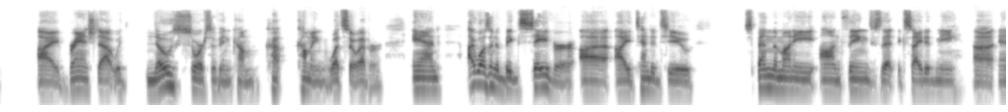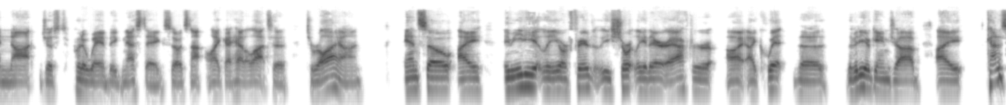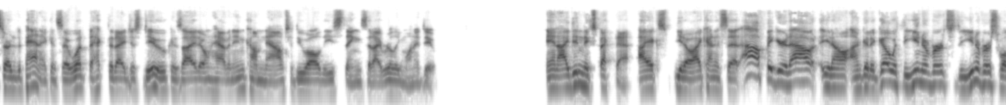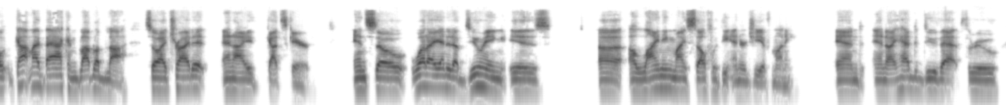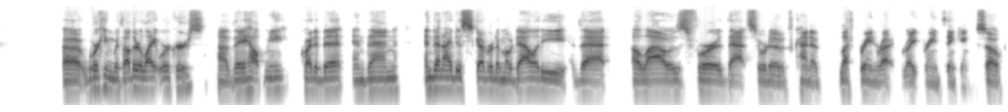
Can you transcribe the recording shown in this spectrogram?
I branched out with no source of income co- coming whatsoever. And I wasn't a big saver. Uh, I tended to spend the money on things that excited me uh, and not just put away a big nest egg. So it's not like I had a lot to to rely on. And so I immediately or fairly shortly thereafter, I, I quit the the video game job. I kind of started to panic and say, what the heck did I just do? Because I don't have an income now to do all these things that I really want to do. And I didn't expect that. I, ex- you know, I kind of said, I'll figure it out. You know, I'm going to go with the universe. The universe will got my back and blah, blah, blah. So I tried it and I got scared. And so what I ended up doing is uh, aligning myself with the energy of money. And, and I had to do that through uh, working with other light workers. Uh, they helped me quite a bit. And then, and then I discovered a modality that allows for that sort of kind of left brain, right, right brain thinking. So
